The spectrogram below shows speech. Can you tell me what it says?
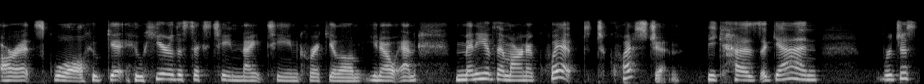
are at school who get who hear the 1619 curriculum you know and many of them aren't equipped to question because again we're just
